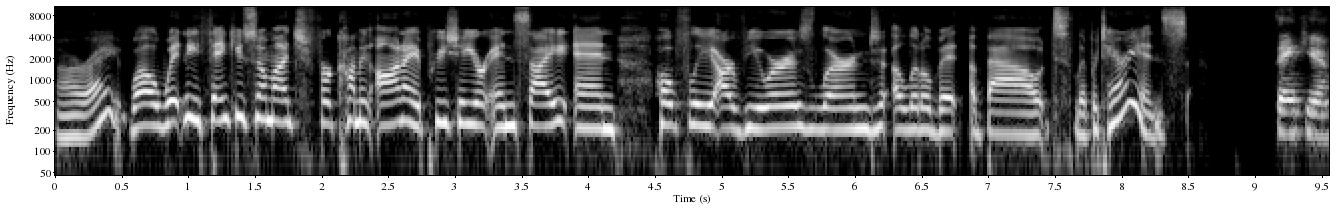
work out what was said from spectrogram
All right. Well, Whitney, thank you so much for coming on. I appreciate your insight, and hopefully, our viewers learned a little bit about libertarians. Thank you.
